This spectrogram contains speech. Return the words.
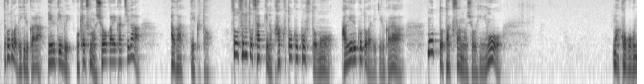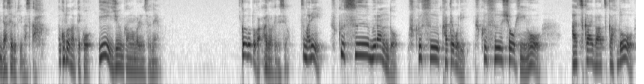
ってことができるから LTV、お客様の紹介価値が上がっていくと。そうするとさっきの獲得コストも上げることができるから、もっとたくさんの商品を、まあ広告に出せると言いますか。ことになってこう、いい循環が生まれるんですよね。こういうことがあるわけですよ。つまり、複数ブランド、複数カテゴリー、複数商品を扱えば扱うほど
